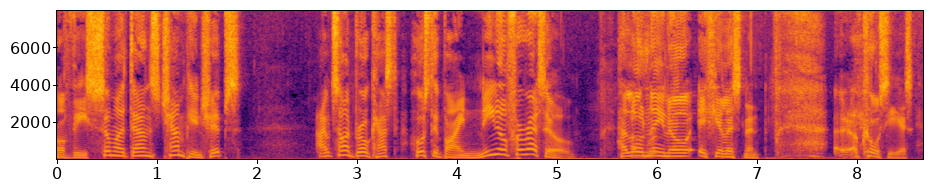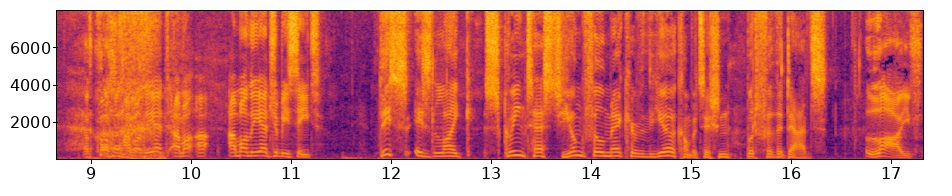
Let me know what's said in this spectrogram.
of the Summer Dance Championships. Outside broadcast hosted by Nino Firetto. Hello, Nino, if you're listening. Uh, of course he is. Of course, I'm on the edge. I'm, on- I'm on the edge of my seat. This is like Screen Test's Young Filmmaker of the Year competition, but for the dads. live.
